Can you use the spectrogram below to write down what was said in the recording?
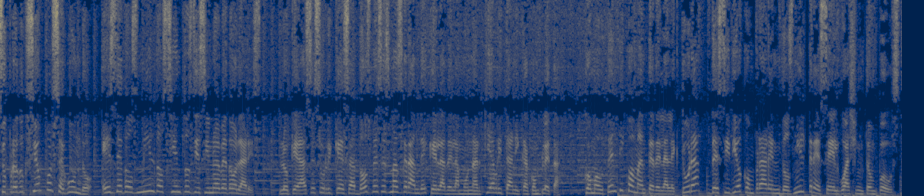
Su producción por segundo es de 2.219 dólares, lo que hace su riqueza dos veces más grande que la de la monarquía británica completa. Como auténtico amante de la lectura, decidió comprar en 2013 el Washington Post.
